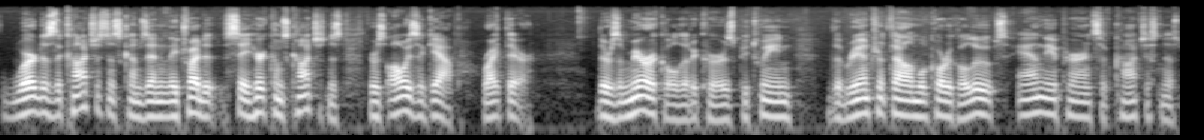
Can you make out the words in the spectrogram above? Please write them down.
where does the consciousness comes in, and they try to say, here comes consciousness, there's always a gap right there there's a miracle that occurs between the reentrant thalamocortical loops and the appearance of consciousness.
